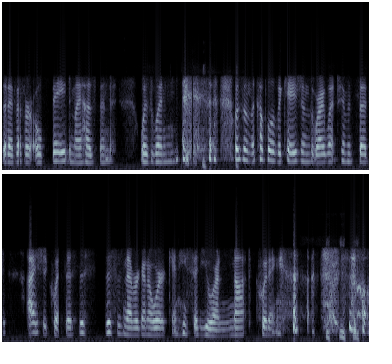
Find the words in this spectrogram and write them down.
that I've ever obeyed my husband was when was on a couple of occasions where I went to him and said, "I should quit this. This this is never going to work." And he said, "You are not quitting." so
